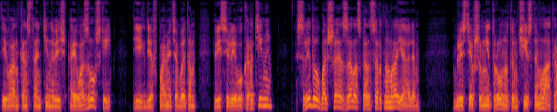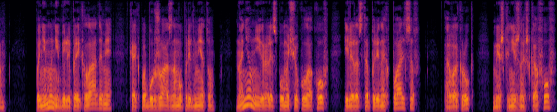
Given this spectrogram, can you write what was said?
Иван Константинович Айвазовский, и где в память об этом висели его картины, следовала большая зала с концертным роялем, блестевшим нетронутым чистым лаком. По нему не били прикладами, как по буржуазному предмету, на нем не играли с помощью кулаков или растопыренных пальцев, а вокруг, меж книжных шкафов,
